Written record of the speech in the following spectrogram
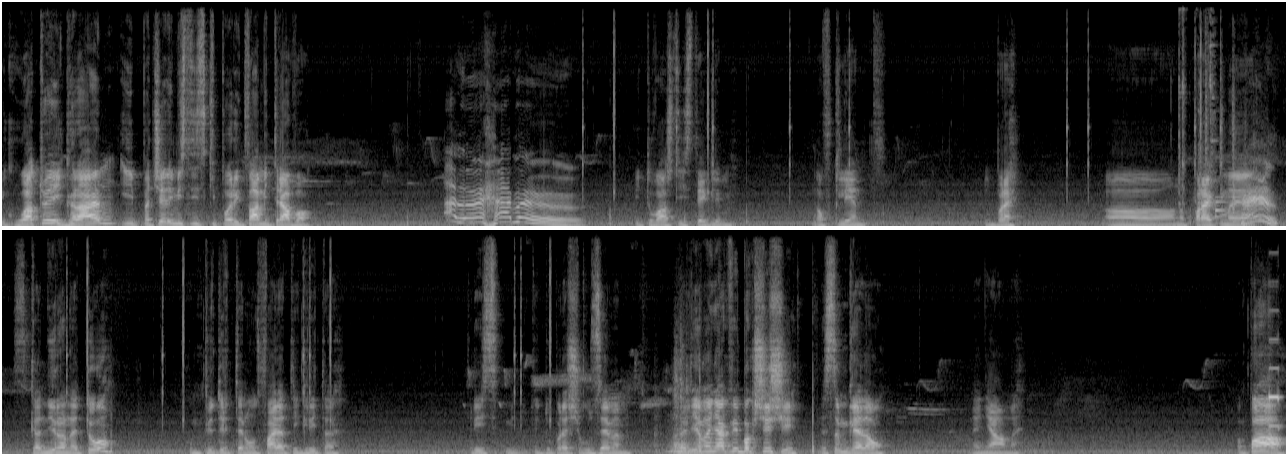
И когато я играем и печелим истински пари, това ми трябва. И това ще изтеглим. Нов клиент. Добре. А, направихме сканирането. Компютрите не отварят игрите. 30 минути. Добре, ще го вземем. Дали имаме някакви бакшиши? Не съм гледал. Не, нямаме. Опа!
